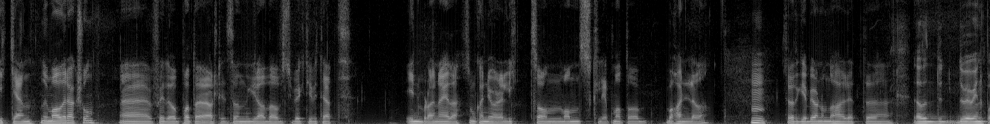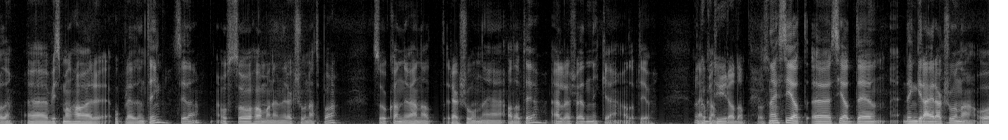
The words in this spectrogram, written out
ikke en normal reaksjon? Eh, fordi det er på en måte alltid sånn grad av subjektivitet innblanda i det, som kan gjøre det litt sånn vanskelig på en måte å behandle det. Mm. Så jeg vet ikke, Bjørn, om du har et uh... Ja, du, du er jo inne på det. Uh, hvis man har opplevd en ting, si det, og så har man en reaksjon etterpå, så kan det jo hende at reaksjonen er adaptiv, eller så er den ikke adaptiv. Hva Den kan- betyr adapt? Altså? Nei, si at, uh, si at det, det er en grei reaksjon da, å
